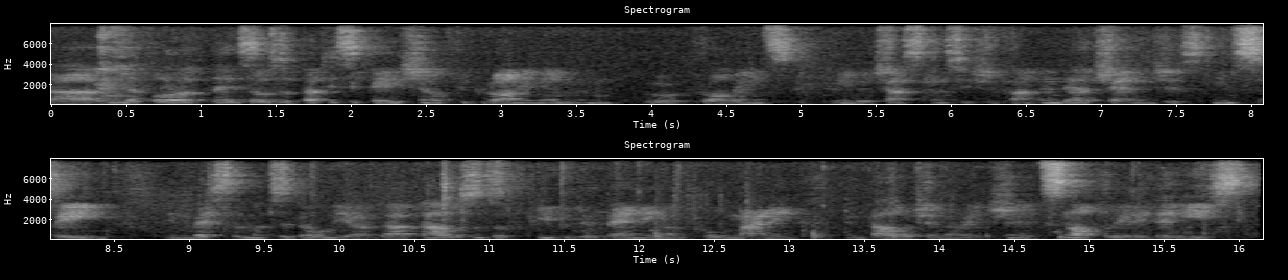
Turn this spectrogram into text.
Uh, and therefore, there is also participation of the Groningen province in the Just Transition Fund. And there are challenges in Spain, in Western Macedonia, there are thousands of people depending on coal mining and power generation. It's not really the East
